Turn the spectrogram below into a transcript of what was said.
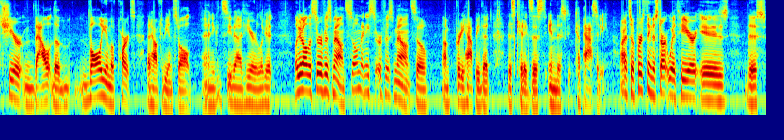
sheer val the volume of parts that have to be installed. And you can see that here. Look at Look at all the surface mounts, so many surface mounts. So I'm pretty happy that this kit exists in this capacity. All right, so first thing to start with here is this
